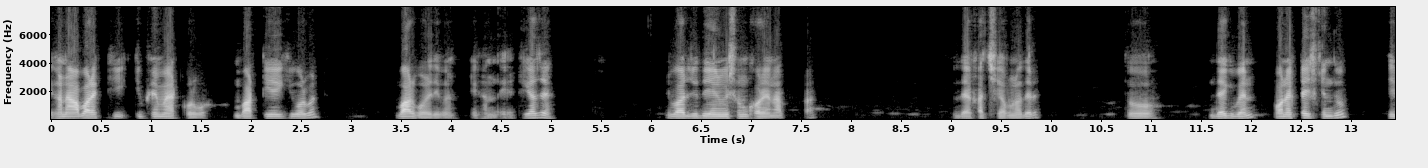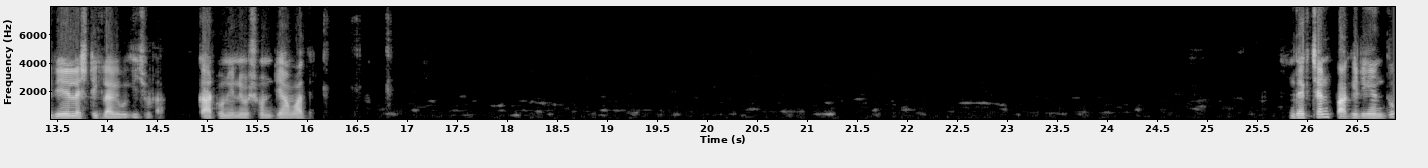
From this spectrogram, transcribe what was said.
এখানে আবার একটি কি ফ্রেম অ্যাড করব। বারটিকে কি করবেন? বার করে দিবেন এখান থেকে, ঠিক আছে? এবার যদি অ্যানিমেশন করেন আপনারা, দেখাচ্ছি আপনাদের। তো দেখবেন অনেকটাই কিন্তু রিয়েলিস্টিক লাগবে কিছুটা কার্টুন অ্যানিমেশনটি আমাদের। দেখছেন পাখিটি কিন্তু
